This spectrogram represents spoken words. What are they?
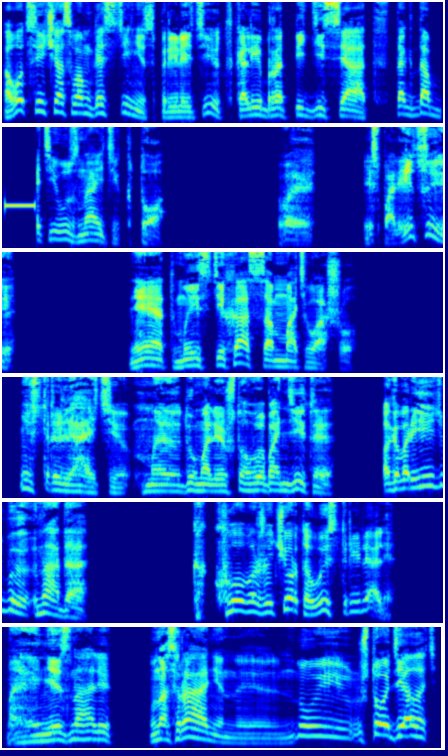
«А вот сейчас вам гостиниц прилетит, калибра пятьдесят, тогда, блядь, и узнайте, кто». «Вы из полиции?» «Нет, мы из Техаса, мать вашу!» «Не стреляйте, мы думали, что вы бандиты. Поговорить бы надо!» «Какого же черта вы стреляли?» «Мы не знали. У нас раненые. Ну и что делать?»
